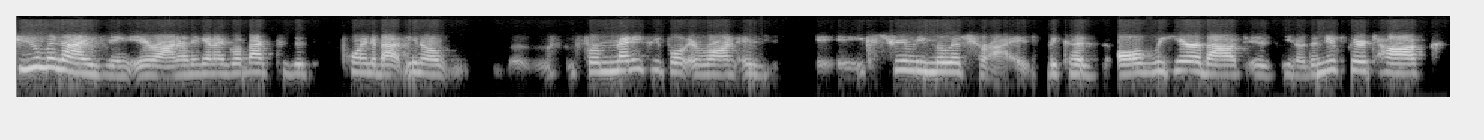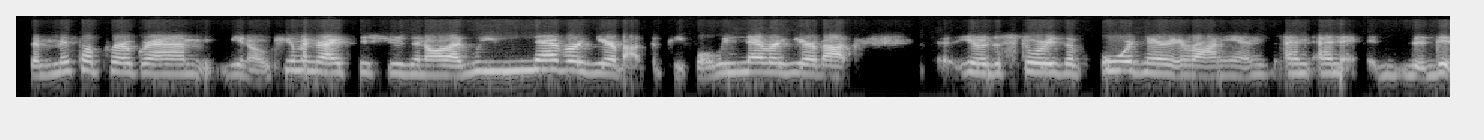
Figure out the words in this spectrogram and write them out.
humanizing Iran. And again, I go back to this point about you know, for many people, Iran is extremely militarized because all we hear about is you know the nuclear talk, the missile program, you know, human rights issues and all that. We never hear about the people. We never hear about you know the stories of ordinary Iranians, and and the, the,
